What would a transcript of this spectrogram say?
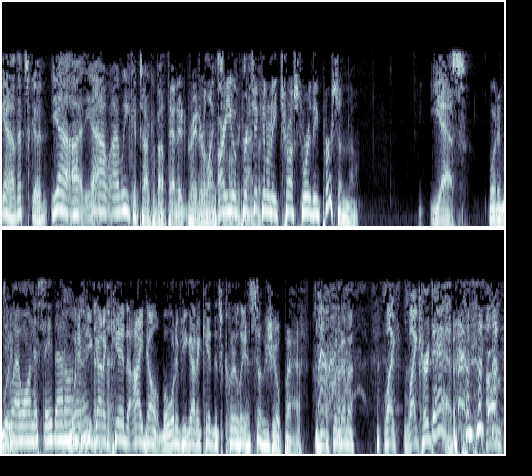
Yeah, that's good. Yeah, uh, yeah, uh, we could talk about that at greater length. Are you a other time, but- particularly trustworthy person, though? Yes. What, if- Do what if- I want to say that on What if you got a kid? I don't. But what if you got a kid that's clearly a sociopath? You're gonna like like her dad. Um,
